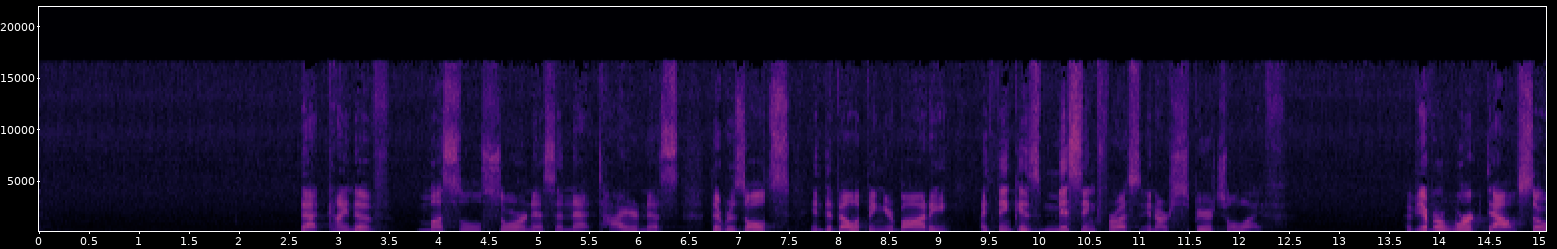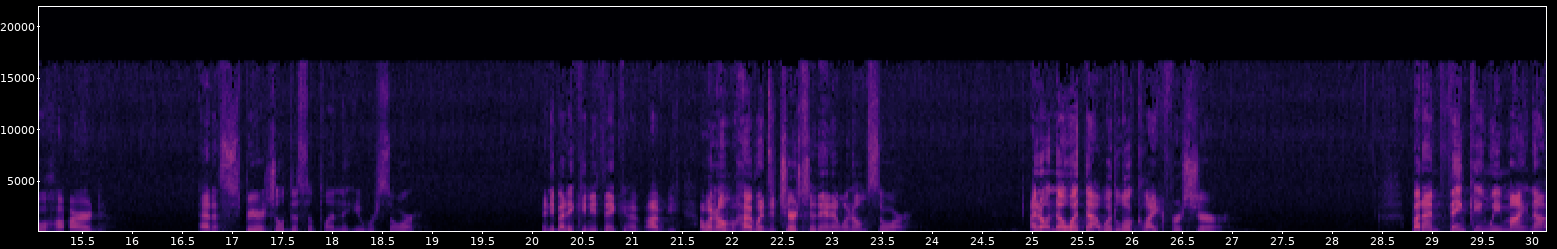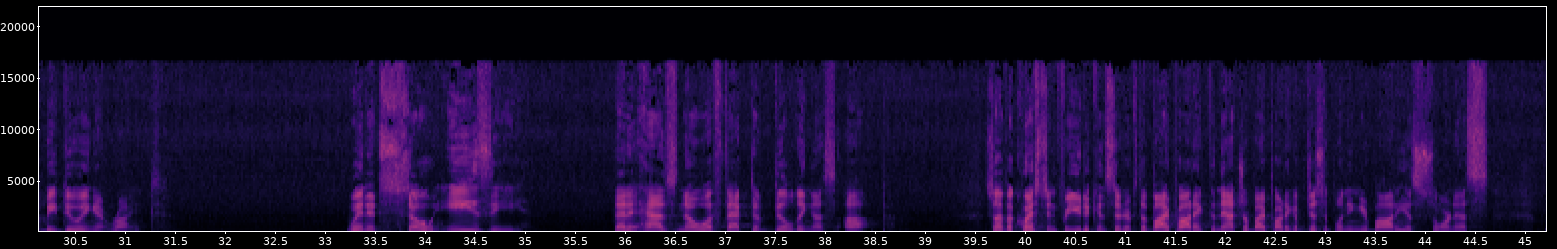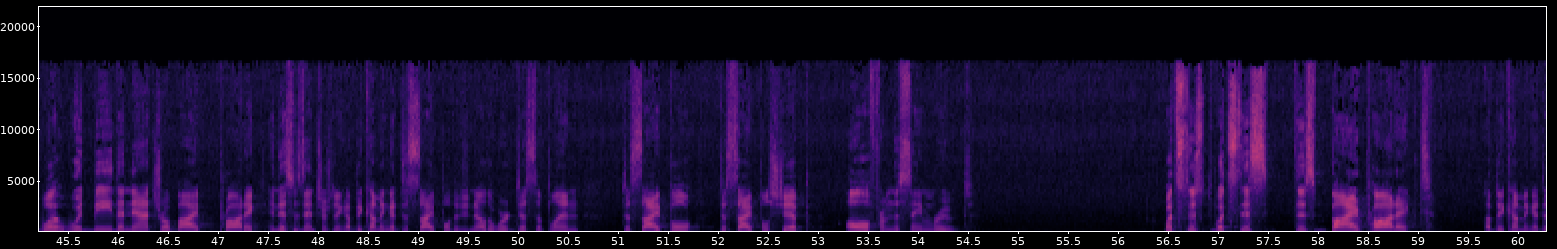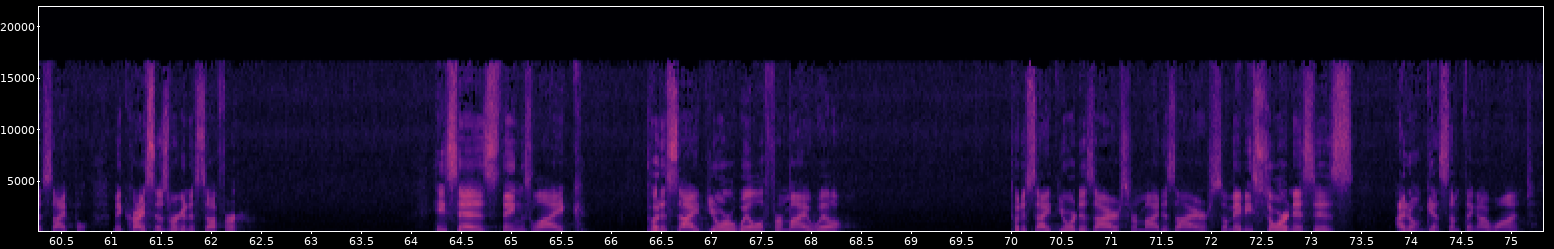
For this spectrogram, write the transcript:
That kind of muscle soreness and that tiredness that results in developing your body, I think is missing for us in our spiritual life. Have you ever worked out so hard at a spiritual discipline that you were sore? Anybody can you think of, I went home I went to church today and I went home sore. I don't know what that would look like for sure. But I'm thinking we might not be doing it right. When it's so easy that it has no effect of building us up. So I have a question for you to consider. If the byproduct, the natural byproduct of disciplining your body is soreness, what would be the natural byproduct, and this is interesting, of becoming a disciple? Did you know the word discipline, disciple, discipleship, all from the same root? What's this, what's this, this byproduct of becoming a disciple? I mean, Christ says we're going to suffer. He says things like, put aside your will for my will, put aside your desires for my desires. So maybe soreness is I don't get something I want.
